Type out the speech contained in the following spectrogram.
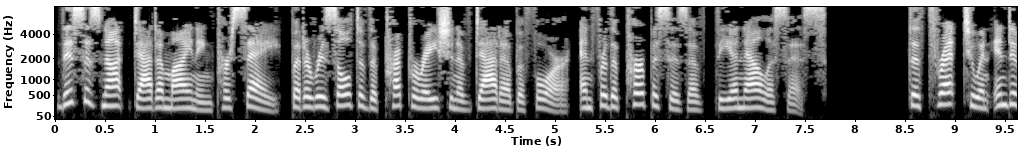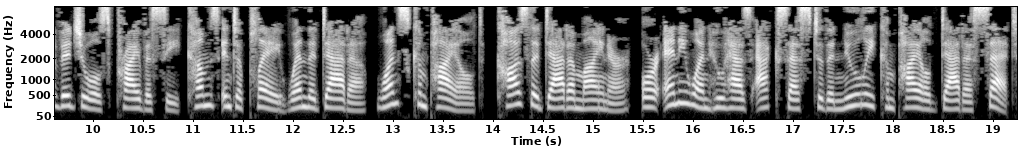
This is not data mining per se, but a result of the preparation of data before, and for the purposes of, the analysis. The threat to an individual's privacy comes into play when the data, once compiled, cause the data miner, or anyone who has access to the newly compiled data set,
